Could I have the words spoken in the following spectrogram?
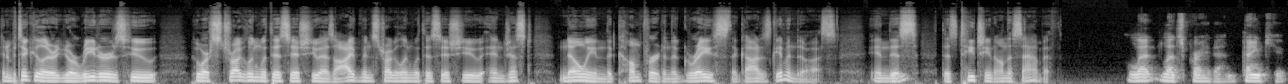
in particular, your readers who who are struggling with this issue, as I've been struggling with this issue, and just knowing the comfort and the grace that God has given to us in this mm-hmm. this teaching on the Sabbath? Let Let's pray then. Thank you.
